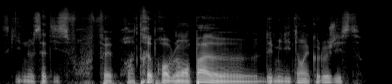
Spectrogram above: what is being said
Ce qui ne satisfait très probablement pas euh, des militants écologistes.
